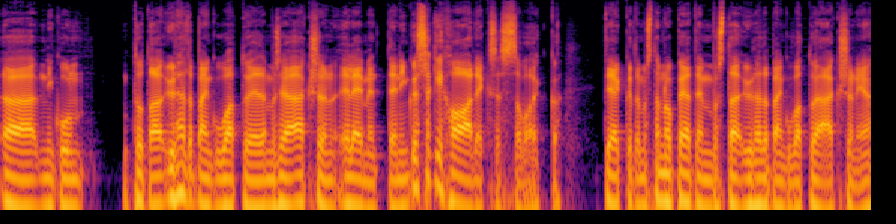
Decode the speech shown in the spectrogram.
ää, niin kuin, tota, ylhäältä päin kuvattuja tämmöisiä action-elementtejä, niin kuin jossakin haadeksessa vaikka. Tiedätkö, tämmöistä nopeatempoista ylhäältä päin kuvattuja actionia.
